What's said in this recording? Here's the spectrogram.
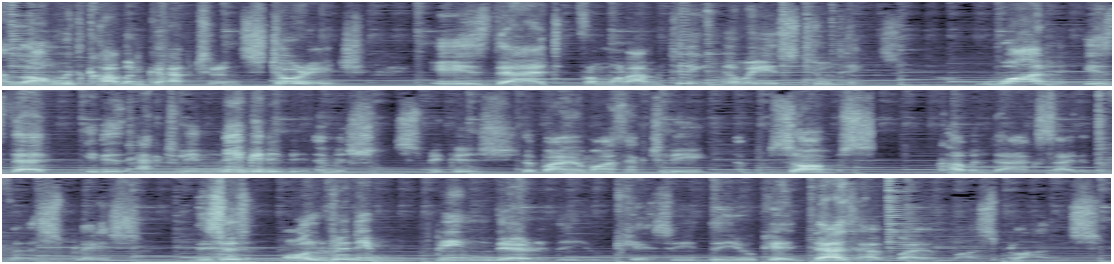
along with carbon capture and storage, is that from what I'm taking away is two things. One is that it is actually negative emissions because the biomass actually absorbs carbon dioxide in the first place. This has already been there in the UK. So the UK does have biomass plants.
